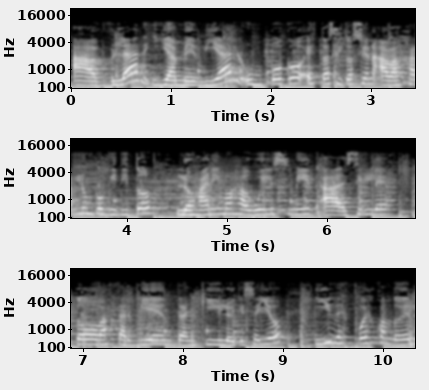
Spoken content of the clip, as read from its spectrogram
a hablar y a mediar un poco esta situación, a bajarle un poquitito los ánimos a Will Smith, a decirle todo va a estar bien, tranquilo y qué sé yo. Y después cuando él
